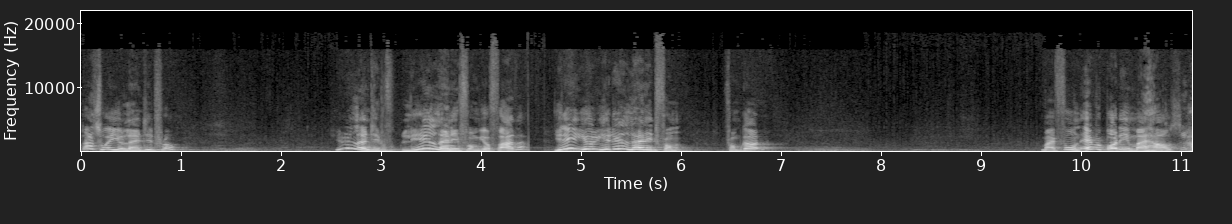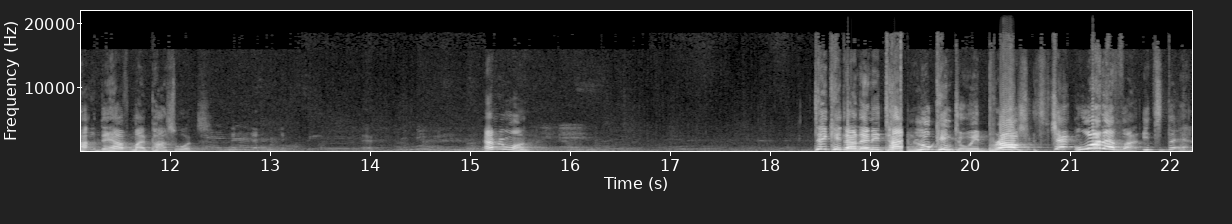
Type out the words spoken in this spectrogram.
That's where you learned it from. You didn't learn it, you didn't learn it from your father. You didn't, you, you didn't learn it from, from God. My phone, everybody in my house, they have my passwords. Everyone. Take it at any time, look into it, browse, check, whatever, it's there.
